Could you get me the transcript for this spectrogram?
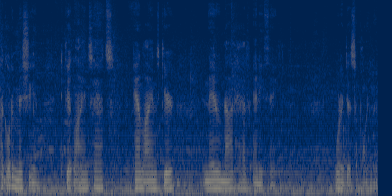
I go to Michigan to get Lions hats and Lions gear, and they do not have anything. What a disappointment.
